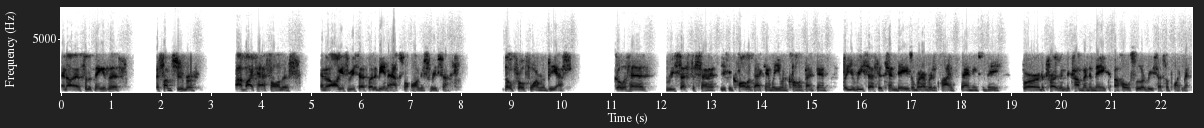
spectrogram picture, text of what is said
and uh, so the thing is this: if I'm Schumer, I bypass all this. And the August recess, let it be an actual August recess. No pro forma BS. Go ahead, recess the Senate. You can call it back in when you want to call it back in, but you recess it 10 days or whatever the time span needs to be for the president to come in and make a whole slew of recess appointments.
